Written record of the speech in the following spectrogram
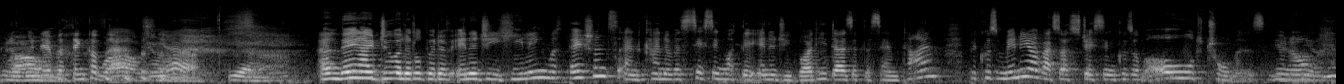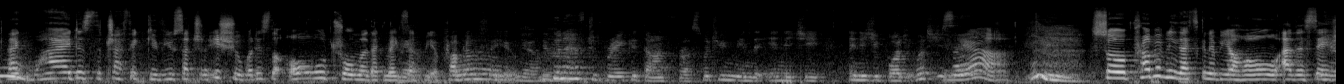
you know, Wow. we never think of Wow, that. yeah. yeah. Yeah. And then I do a little bit of energy healing with patients and kind of assessing what their energy body does at the same time because many of us are stressing because of old traumas, you know. Like why does the traffic give you such an issue? What is the old trauma that makes that be a problem for you? Yeah. You're gonna have to break it down for us. What do you mean the energy, energy body? What did you say? Yeah. Hmm. So probably that's going to be a whole other session.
